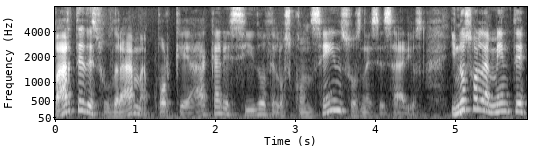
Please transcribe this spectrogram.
parte de su drama porque ha carecido de los consensos necesarios. Y no solamente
